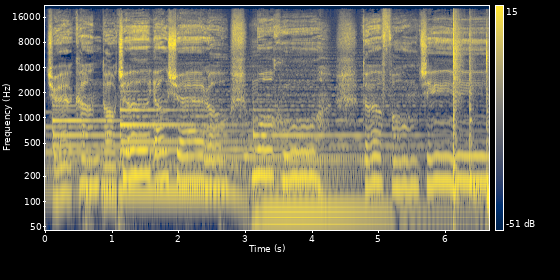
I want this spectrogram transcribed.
却看到这样血肉模糊的风景。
